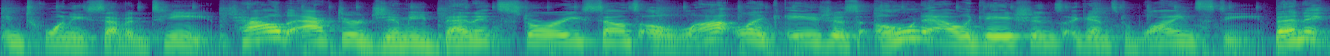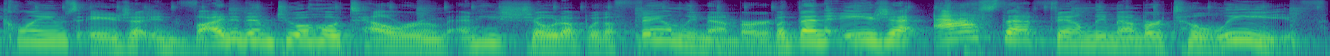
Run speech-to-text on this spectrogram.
in 2017. Child actor Jimmy Bennett's story sounds a lot like Asia's own allegations against Weinstein. Bennett claims Asia invited him to a hotel room and he showed up with a family member, but then Asia asked that family member to leave.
